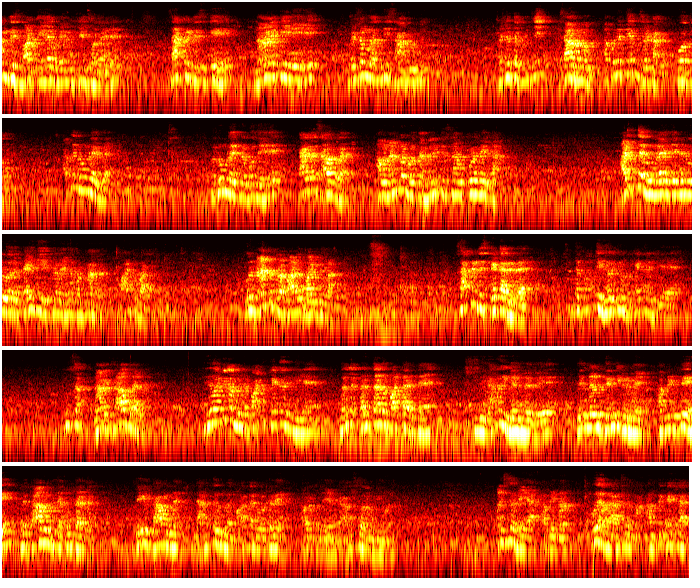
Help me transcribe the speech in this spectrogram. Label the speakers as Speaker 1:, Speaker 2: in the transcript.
Speaker 1: Socrates வாழ்க்கையில ஒரு விஷயம் சொல்றேன். சாக்ரட்டிஸுக்கு நாளைக்கு நீ விஷம் வந்து சாகணும். விஷத்தை குடிச்சு சாகணும் அப்படின்னு தீர்ப்பு சொல்லிட்டாங்க கோர்ட்டில் அப்படி ரூம்ல இருந்தார் ரூம்ல இருக்கிற போது காலையில் சாவ போறாரு. அவன் நண்பன் ஒருத்தன் மிலிட்டரிஸ்ல அவன் கூடவே இருக்கான். அடுத்த ரூம்ல இதே மாதிரி ஒரு கைதி இருக்கிறவன் என்ன பண்றான்? பாட்டு பாடு. ஒரு நாட்டுப்புற பாடல் பாடிட்டு இருக்கிறான் சாக்ரட்டிஸ் கேட்டாரு இத. இந்த பாட்டு இது வரைக்கும் நம்ம கேட்கலையே புதுசா நாளைக்கு சாப்பிடாது இது வரைக்கும் நம்ம இந்த பாட்டு கேட்டது இல்லையே. நல்ல கருத்தான பாட்டா இருக்கே. இது யாரு எழுந்தது என்னன்னு தெரிஞ்சுக்கணுமே அப்படின்ட்டு இந்த காவல்கிட்ட கூப்பிட்டாரு. ஜெயில் காவல் இந்த அடுத்த உள்ள பாட்டார் ஒருத்தர் அவரை கொஞ்சம் எனக்கு அழைச்சிட்டு வர முடியுமா? அழைச்சிட்டு வரையா அப்படின்னா போய் அவரை அழைச்சிட்டு வரலாம். அவர்கிட்ட கேட்கிறார்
